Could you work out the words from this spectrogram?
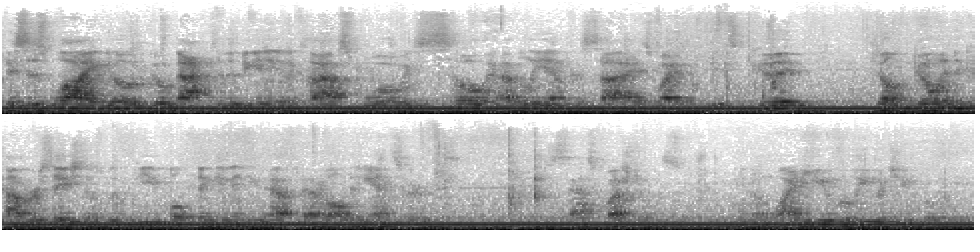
This is why go go back to the beginning of the class where we so heavily emphasize why it's good. Don't go into conversations with people thinking that you have to have all the answers. Just ask questions. You know, why do you believe what you believe?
